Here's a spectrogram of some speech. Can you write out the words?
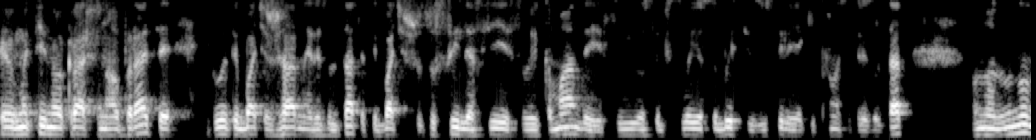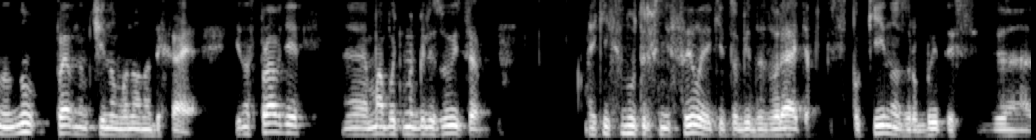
Емоційно окрашена операція, і коли ти бачиш гарні результати, ти бачиш що зусилля всієї своєї команди і свої свої особисті зусилля, які приносять результат, воно воно ну певним чином воно надихає. І насправді, е, мабуть, мобілізуються якісь внутрішні сили, які тобі дозволяють спокійно зробити е,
